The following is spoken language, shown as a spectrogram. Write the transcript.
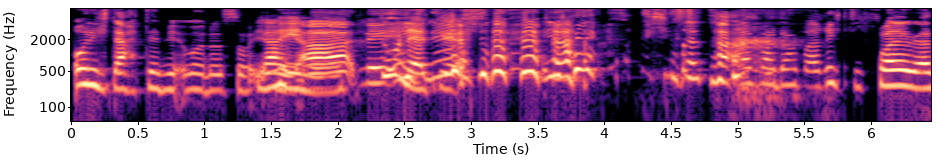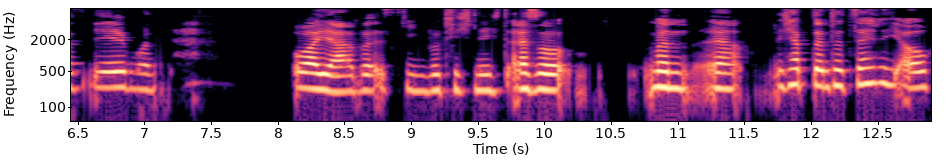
Und ich dachte mir immer nur so, ja, nee, ja, nee, nee du nicht. nicht. ich, ich muss da einfach noch mal richtig Vollgas geben und oh ja, aber es ging wirklich nicht. Also man, ja, ich habe dann tatsächlich auch,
